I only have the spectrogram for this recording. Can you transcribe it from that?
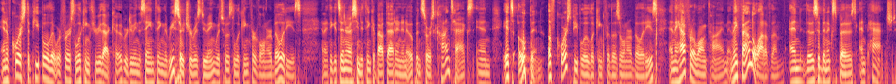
And of course, the people that were first looking through that code were doing the same thing the researcher was doing, which was looking for vulnerabilities. And I think it's interesting to think about that in an open source context. And it's open. Of course, people are looking for those vulnerabilities, and they have for a long time, and they found a lot of them, and those have been exposed and patched.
